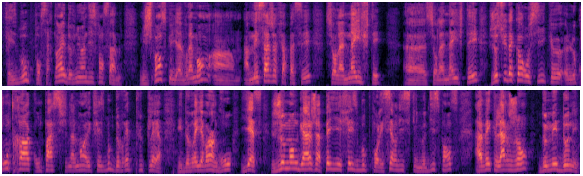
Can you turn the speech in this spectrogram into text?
Facebook, pour certains, est devenu indispensable. Mais je pense qu'il y a vraiment un, un message à faire passer sur la naïveté euh, sur la naïveté. Je suis d'accord aussi que le contrat qu'on passe finalement avec Facebook devrait être plus clair. Et devrait y avoir un gros yes. Je m'engage à payer Facebook pour les services qu'il me dispense avec l'argent de mes données.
